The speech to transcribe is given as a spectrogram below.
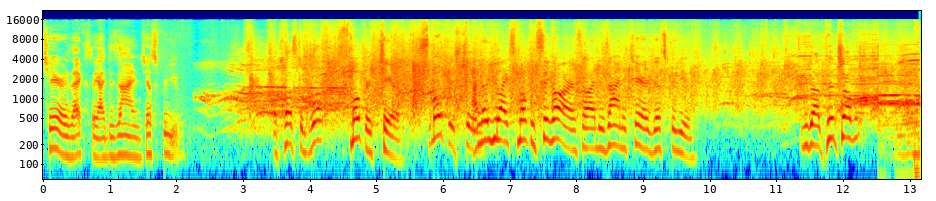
chair is actually I designed just for you. A custom what? Smoker's chair. Smoker's chair. I know you like smoking cigars, so I designed a chair just for you. You got a picture of it?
